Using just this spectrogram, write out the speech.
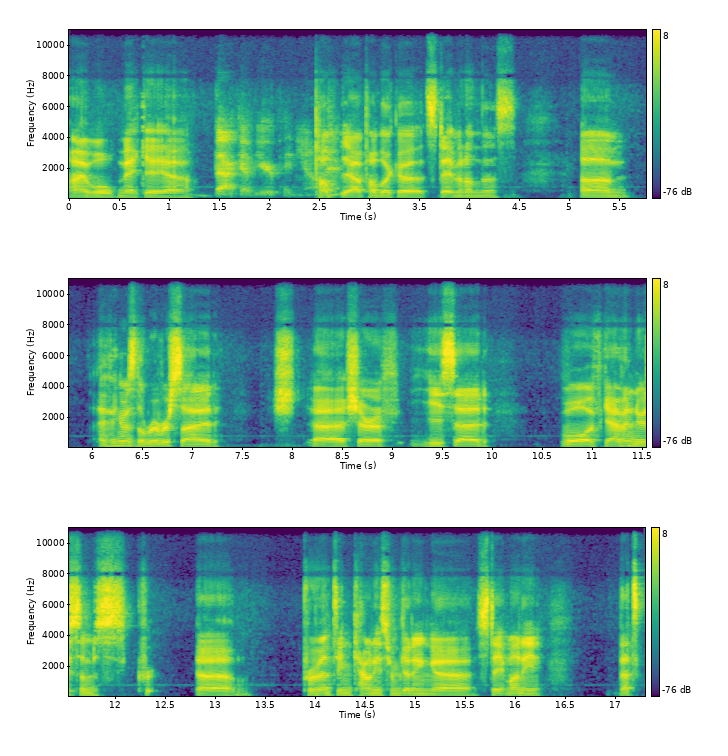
I will make a uh, Back up your opinion. pub yeah public uh, statement on this. Um, I think it was the Riverside sh- uh, sheriff. He said, "Well, if Gavin Newsom's um, preventing counties from getting uh, state money, that's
